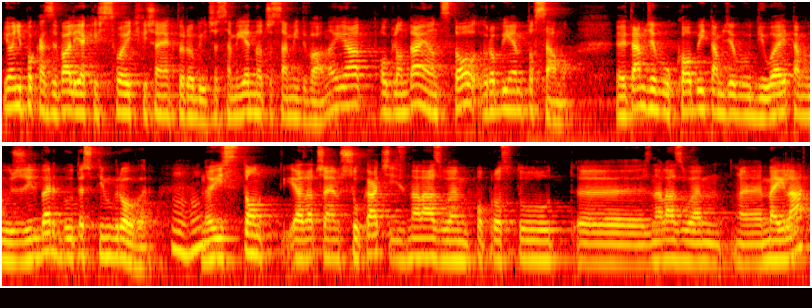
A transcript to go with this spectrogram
i oni pokazywali jakieś swoje ćwiczenia, które robili, czasami jedno, czasami dwa. No i ja oglądając to, robiłem to samo. E, Tam, gdzie był Kobe, tam, gdzie był D-Wade, tam był Gilbert, był też Tim Grover. No i stąd ja zacząłem szukać i znalazłem po prostu, e, znalazłem e, maila.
